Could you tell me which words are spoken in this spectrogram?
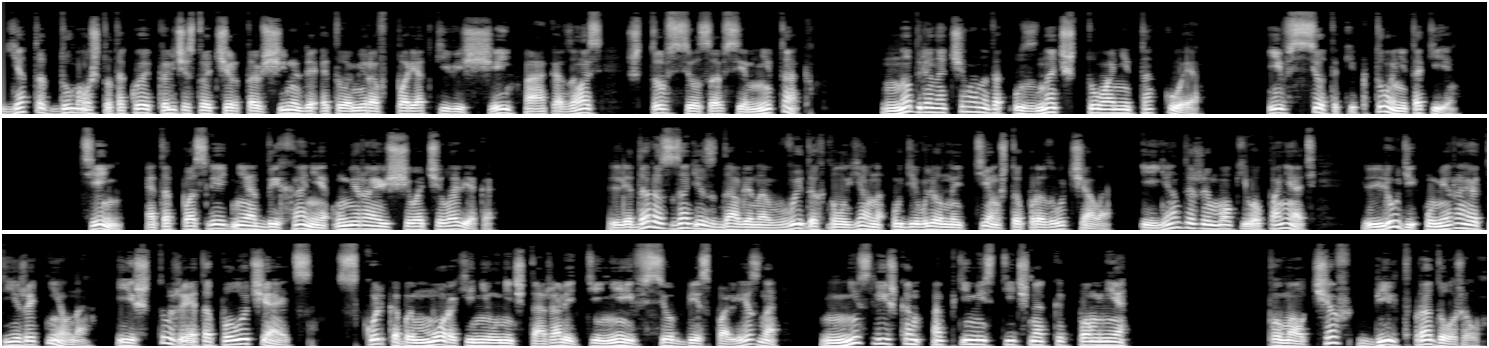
Я-то думал, что такое количество чертовщины для этого мира в порядке вещей, а оказалось, что все совсем не так. Но для начала надо узнать, что они такое. И все-таки, кто они такие? Тень – это последнее дыхание умирающего человека. Ледар сзади сдавленно выдохнул, явно удивленный тем, что прозвучало. И я даже мог его понять – Люди умирают ежедневно. И что же это получается? Сколько бы морохи не уничтожали теней, все бесполезно? Не слишком оптимистично, как по мне. Помолчав, Бильд продолжил.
